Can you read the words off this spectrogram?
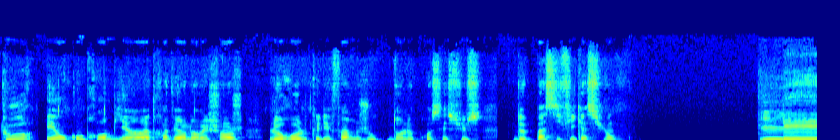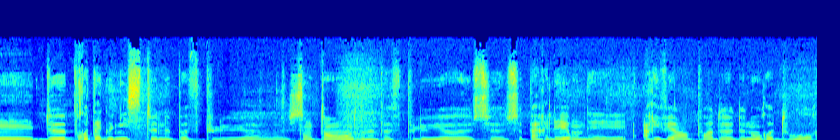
Tours et on comprend bien à travers leur échange le rôle que les femmes jouent dans le processus de pacification. Les deux protagonistes ne peuvent plus euh, s'entendre, ne peuvent plus euh, se, parler. On est arrivé à un point de, non-retour.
